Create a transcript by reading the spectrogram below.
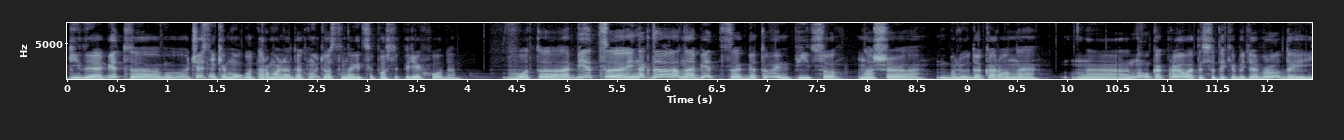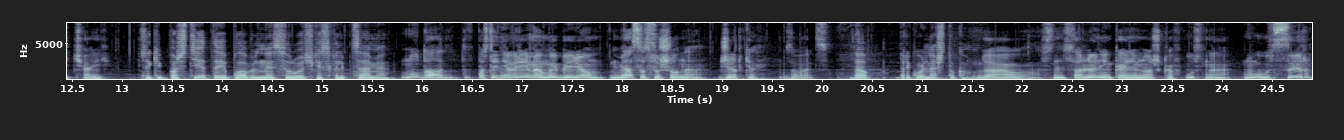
гиды обед, участники могут нормально отдохнуть, восстановиться после перехода. Вот, обед. Иногда на обед готовим пиццу, наше блюдо коронное. Ну, как правило, это все-таки бутерброды и чай. Всякие паштеты, плавленые сырочки с хлебцами. Ну да, в последнее время мы берем мясо сушеное, джерки называется. Да, прикольная штука. Да, солененькое, немножко вкусное. Ну, сыр,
